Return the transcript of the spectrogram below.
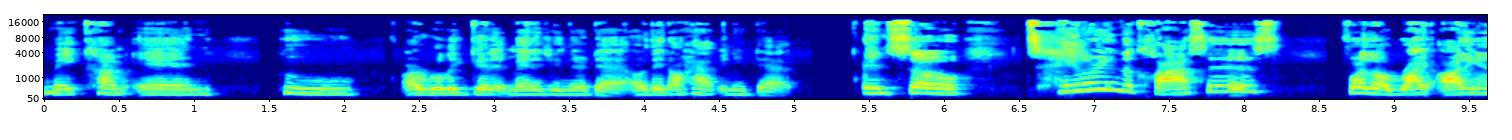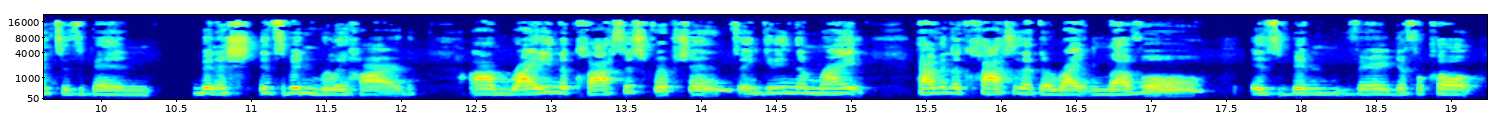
may come in who are really good at managing their debt or they don't have any debt. And so tailoring the classes for the right audience has been been a, it's been really hard. Um, writing the class descriptions and getting them right, having the classes at the right level, it's been very difficult.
